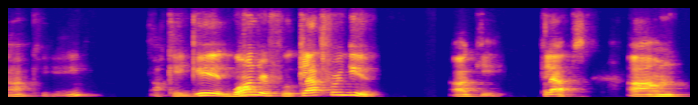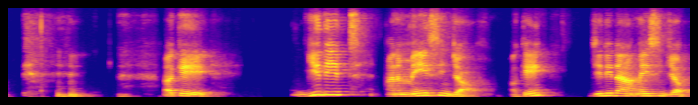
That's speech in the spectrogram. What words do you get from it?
okay. Okay, good, wonderful. Claps for you. Okay, claps. Um, okay, you did an amazing job, okay? You did an amazing job.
